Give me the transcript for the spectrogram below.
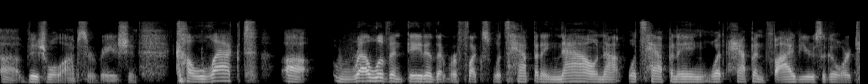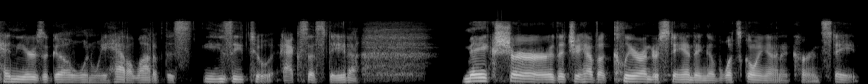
uh, visual observation. Collect uh, relevant data that reflects what's happening now, not what's happening, what happened five years ago or 10 years ago when we had a lot of this easy to access data. Make sure that you have a clear understanding of what's going on in current state.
